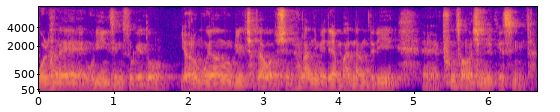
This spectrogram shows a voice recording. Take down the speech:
올 한 해 우리 인생 속에도 여러 모양으로 우리를 찾아와 주신 하나님에 대한 만남들이 예, 풍성하시면 좋겠습니다.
